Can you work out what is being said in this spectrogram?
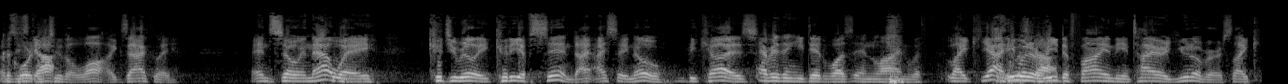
according to the law. Exactly. And so, in that way, could you really? Could he have sinned? I, I say no, because Everything he did was in line with like yeah, he, he would have God. redefined the entire universe. Like,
